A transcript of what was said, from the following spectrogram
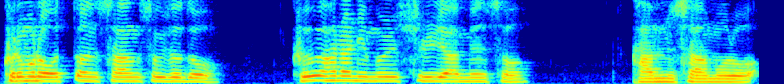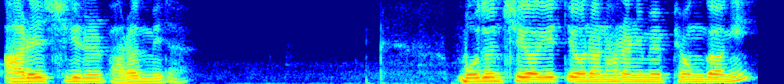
그러므로 어떤 상황 속에서도 그 하나님을 신뢰하면서 감사함으로 아뢰시기를 바랍니다. 모든 지각이 뛰어난 하나님의 평강이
